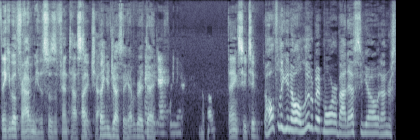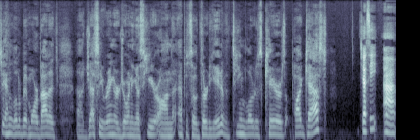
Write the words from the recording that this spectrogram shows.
Thank you both for having me. This was a fantastic right. chat. Thank you, Jesse. Have a great Thank day. You, Jesse. No Thanks, you too. So hopefully you know a little bit more about SEO and understand a little bit more about it. Uh, Jesse Ringer joining us here on episode 38 of the Team Lotus Cares podcast. Jesse, uh,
